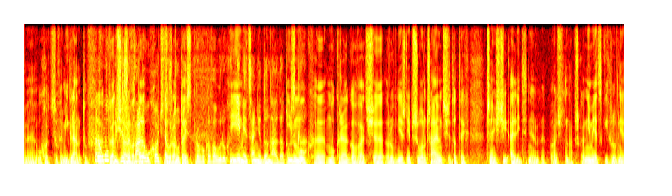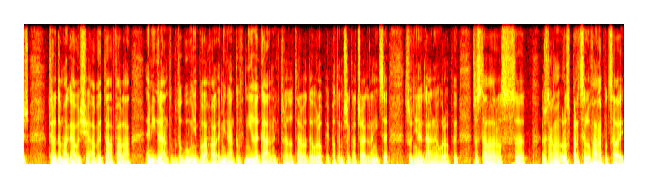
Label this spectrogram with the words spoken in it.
e, uchodźców, emigrantów. Ale umówmy się, że fale uchodźców Europy. tutaj sprowokowały ruchy I- Niemiec, a nie Donalda I Tuska. mógł, e, mógł reagować również nie przyłączając się do tych części elit, bądź na przykład niemieckich również, które domagały się, aby ta fala emigrantów, bo to głównie była fala emigrantów nielegalnych, która dotarła do Europy i potem przekraczała granice wśród nielegalnej Europy, została roz, że tak powiem, rozparcelowana po całej,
